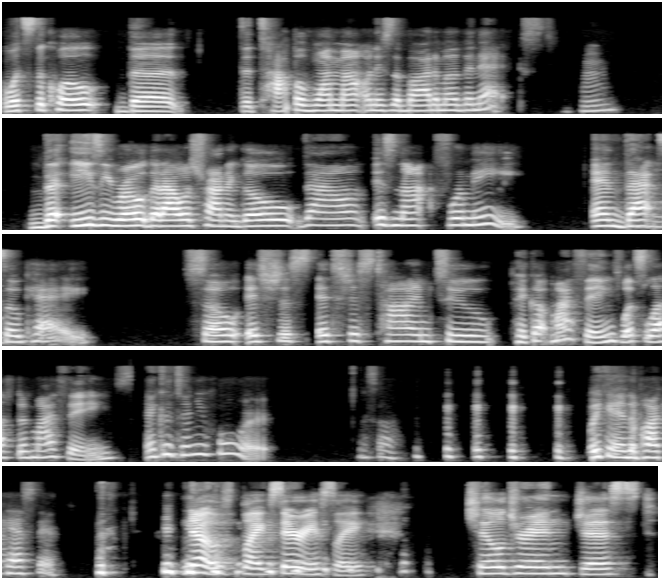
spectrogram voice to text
what's the quote? The the top of one mountain is the bottom of the next. Mm-hmm. The easy road that I was trying to go down is not for me. And that's mm-hmm. okay. So it's just it's just time to pick up my things, what's left of my things, and continue forward. That's all. we can end the podcast there. no, like seriously. Children just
